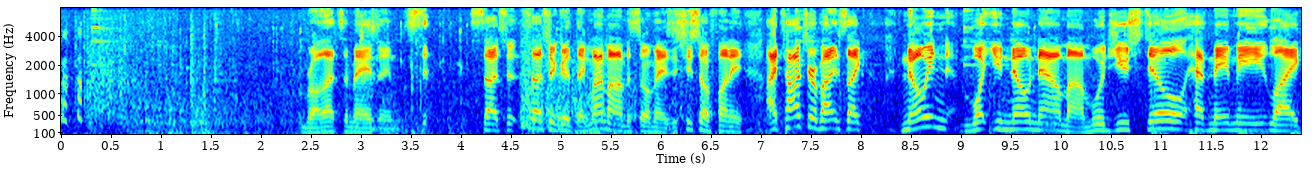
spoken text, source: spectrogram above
Bro, that's amazing. S- Such a, such a good thing. My mom is so amazing. She's so funny. I talked to her about it. It's like, knowing what you know now, mom, would you still have made me like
